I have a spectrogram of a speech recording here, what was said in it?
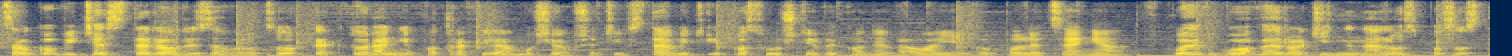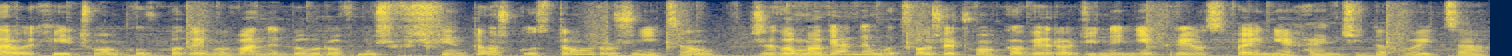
Całkowicie steroryzował córkę, która nie potrafiła mu się przeciwstawić i posłusznie wykonywała jego polecenia. Wpływ głowy rodziny na los pozostałych jej członków podejmowany był również w świętoszku z tą różnicą, że w omawianym utworze członkowie rodziny nie kryją swojej niechęci do ojca.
